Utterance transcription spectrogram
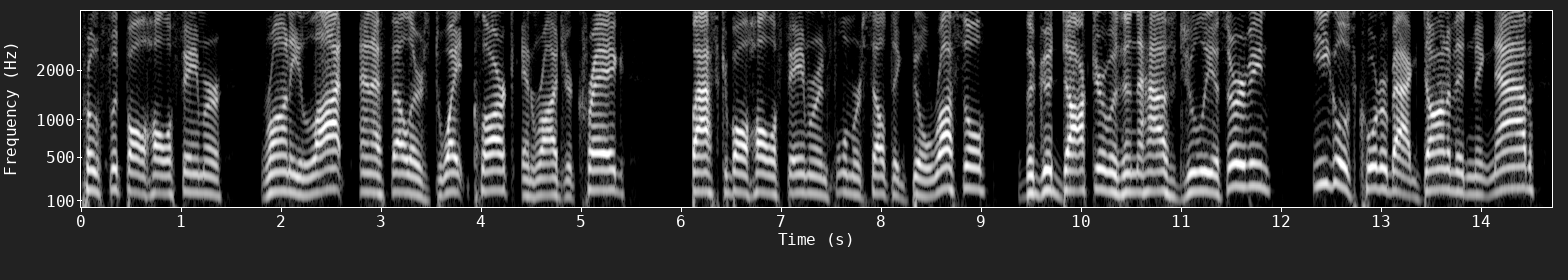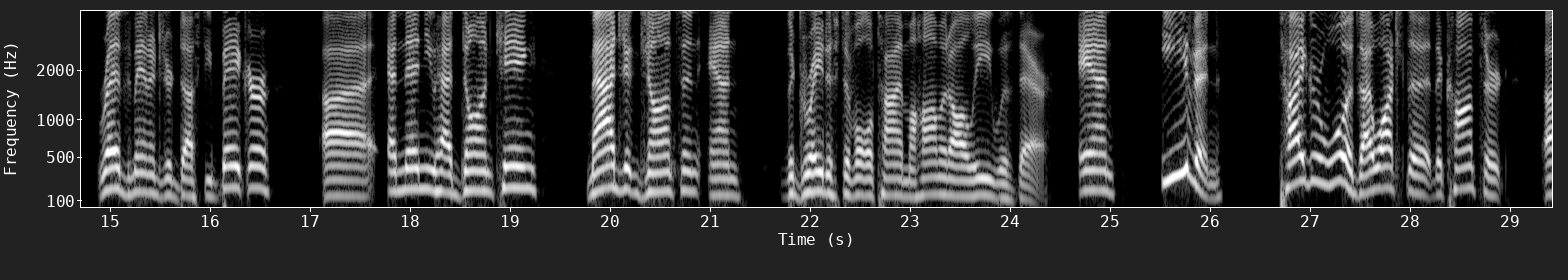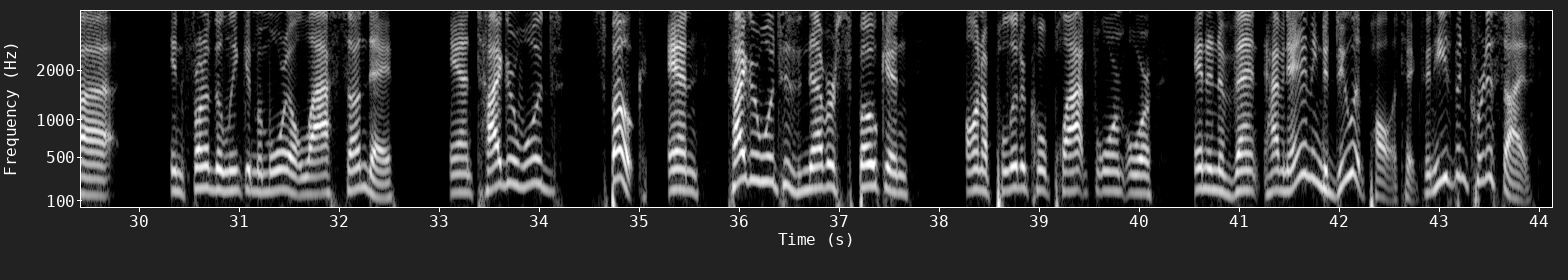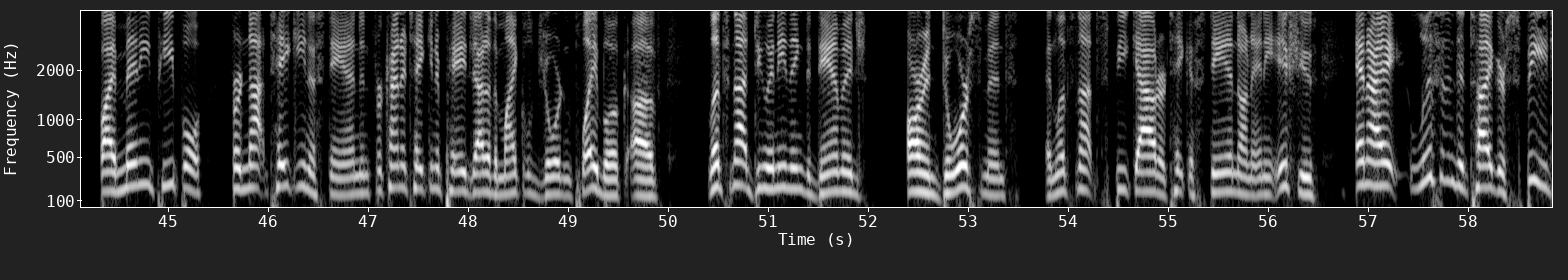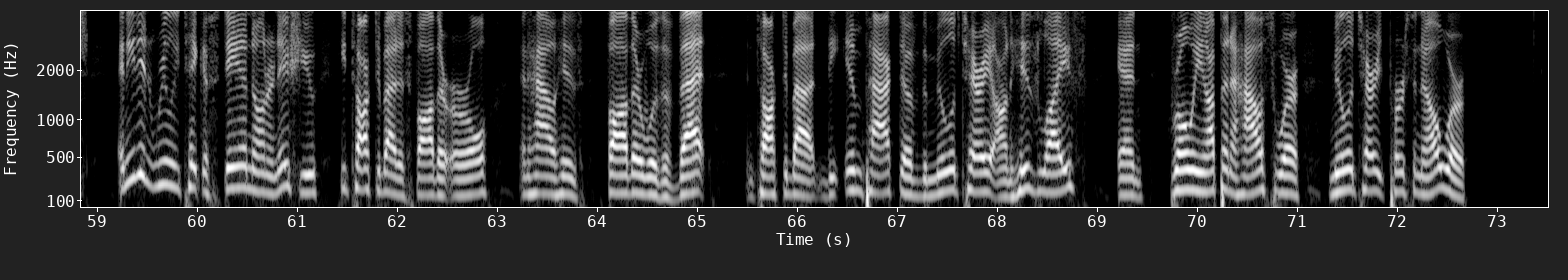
Pro Football Hall of Famer Ronnie Lott, NFLers Dwight Clark and Roger Craig, Basketball Hall of Famer and former Celtic Bill Russell. The good doctor was in the house, Julius Erving, Eagles quarterback Donovan McNabb, Reds manager Dusty Baker, uh, and then you had Don King, Magic Johnson, and the greatest of all time, Muhammad Ali, was there. And even Tiger Woods, I watched the, the concert uh, in front of the Lincoln Memorial last Sunday, and Tiger Woods spoke. And Tiger Woods has never spoken on a political platform or in an event having anything to do with politics. And he's been criticized by many people for not taking a stand and for kind of taking a page out of the Michael Jordan playbook of let's not do anything to damage our endorsements and let's not speak out or take a stand on any issues. And I listened to Tiger's speech, and he didn't really take a stand on an issue. He talked about his father, Earl, and how his father was a vet, and talked about the impact of the military on his life and growing up in a house where military personnel were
